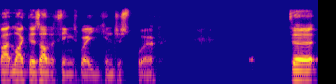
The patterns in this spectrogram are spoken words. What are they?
But like there's other things where you can just work. The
